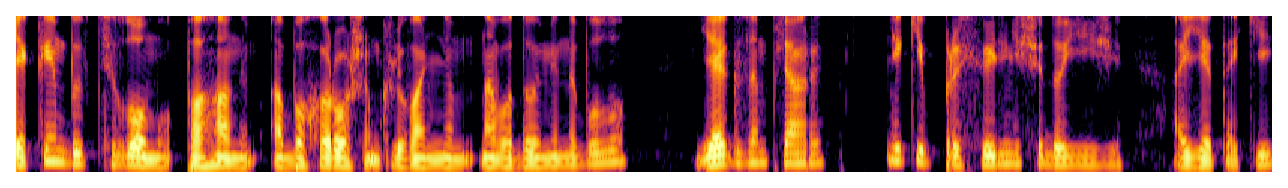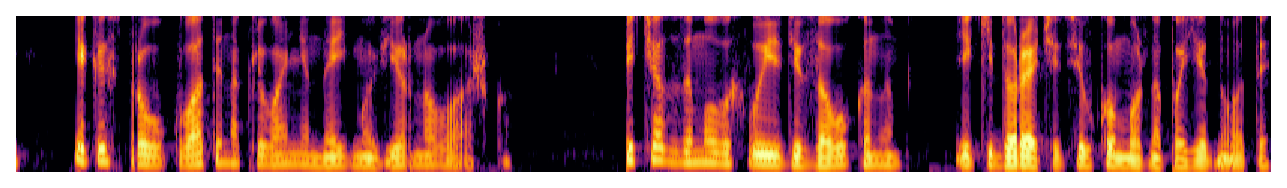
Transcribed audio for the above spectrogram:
яким би в цілому поганим або хорошим клюванням на водомі не було, є екземпляри, які прихильніші до їжі, а є такі, яких спровокувати на клювання неймовірно важко. Під час зимових виїздів за оконом, які, до речі, цілком можна поєднувати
